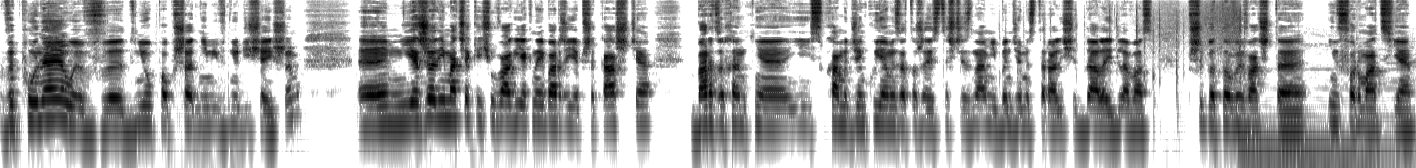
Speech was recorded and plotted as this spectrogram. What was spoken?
wypłynęły w dniu poprzednim i w dniu dzisiejszym. Jeżeli macie jakieś uwagi, jak najbardziej je przekażcie. Bardzo chętnie i słuchamy. Dziękujemy za to, że jesteście z nami. Będziemy starali się dalej dla Was przygotowywać te informacje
